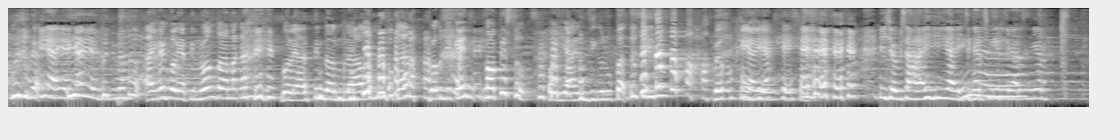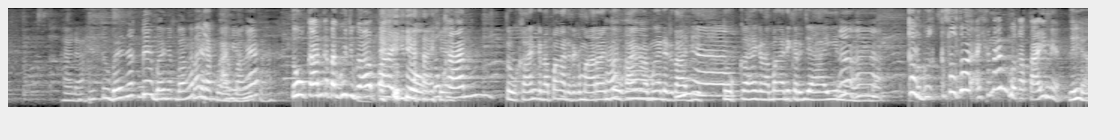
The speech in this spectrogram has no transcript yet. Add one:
gue juga. Iya, iya, iya, iya gue juga tuh. Akhirnya gue liatin doang tuh anak kan. Gue liatin dalam-dalam tuh kan. Baru dia kayak notice tuh. Oh iya anjing gue lupa tuh kayaknya. Baru Iya, iya. hehehe. Ih cuma bisa hai hai cengar cengir cengar cengir ada Gitu banyak deh, banyak banget Banyak, yang banyak akhirnya. banget. Tuh kan kata gue juga apa gitu. Iya, tuh iya. kan. Tuh kan kenapa nggak dari kemarin? Tuh kan kenapa nggak dari tadi? Iya. tuh kan kenapa nggak dikerjain? Kalau gue kesel tuh akhirnya kan gue katain ya. Iya.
